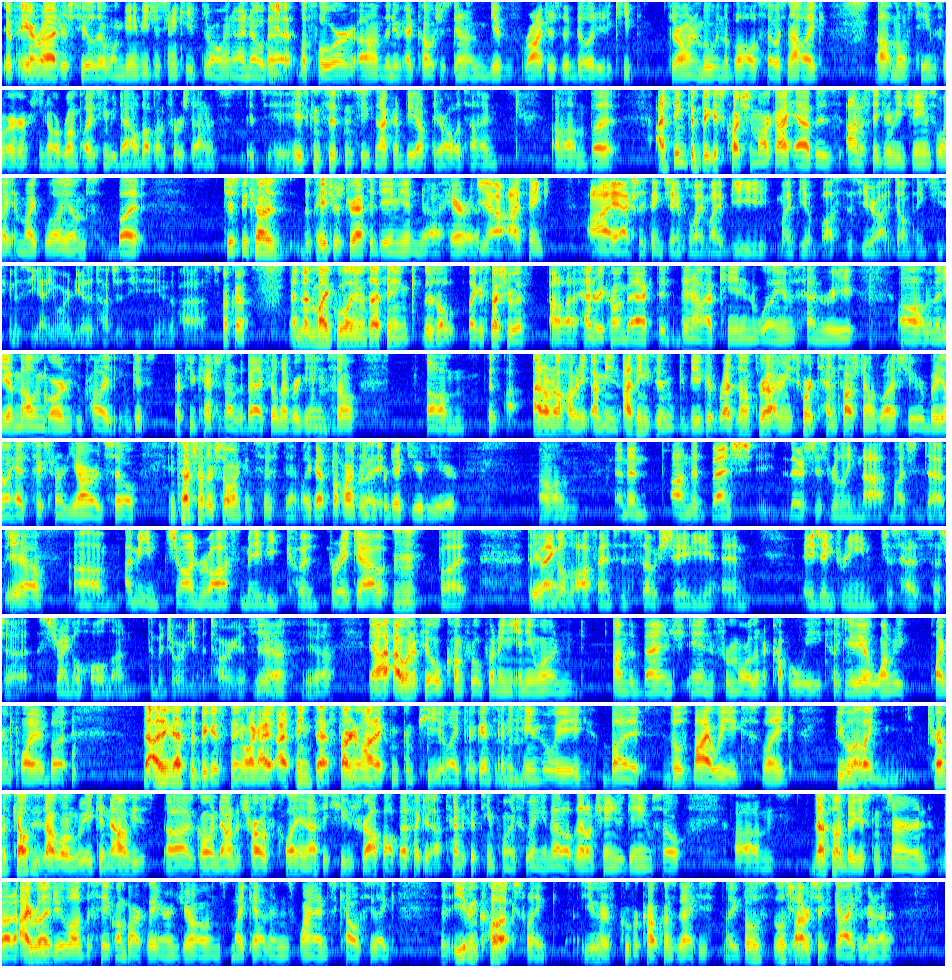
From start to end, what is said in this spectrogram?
if Aaron Rodgers feels at one game, he's just going to keep throwing. I know that Lafleur, um, the new head coach, is going to give Rodgers the ability to keep throwing and moving the ball. So it's not like uh, most teams where you know a run play is going to be dialed up on first down. It's it's his consistency is not going to be up there all the time. Um, but I think the biggest question mark I have is honestly going to be James White and Mike Williams, but. Just because the Patriots drafted Damien uh, Harris, Yeah, I think I actually think James White might be might be a bust this year. I don't think he's going to see anywhere near the touches he's seen in the past. Okay, and then Mike Williams, I think there's a like especially with uh, Henry coming back, they, they now have Keenan Williams, Henry, um, and then you have Melvin Gordon who probably who gets a few catches out of the backfield every game. Mhm. So, um, I- don't know how many. I mean, I think he's going to be a good red zone threat. I mean, he scored ten touchdowns last year, but he only had 600 yards. So, and touchdowns are so inconsistent. Like that's the hard thing to predict year to year. Um, And then on the bench, there's just really not much depth. yeah, Um, I mean, John Ross maybe could break out, Mhm. but the Yeah. Bengals offense is so shady, and AJ Green just has such a stranglehold on the majority of the targets. Yeah, There. yeah. Yeah, I, I wouldn't feel comfortable putting anyone on the bench in for more than a couple weeks, like maybe Yeah. a one week plug and play. But I think that's the biggest thing. Like, I, I think that starting lineup can compete like against any Mhm. team in the league, but those bye weeks, like people that, like Travis Kelce's out one week, and now he's uh, going down to Charles Clay, and that's a huge drop off. That's like Yeah. a ten to fifteen point swing, and that'll that'll change a game. So. Um, that's my biggest concern, but I really do love the Saquon Barkley, Aaron Jones, Mike Evans, Wentz, Kelce. Like, it's even Cooks. Like, even if Cooper Kupp comes back, he's like those those Yeah. five or six guys are gonna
